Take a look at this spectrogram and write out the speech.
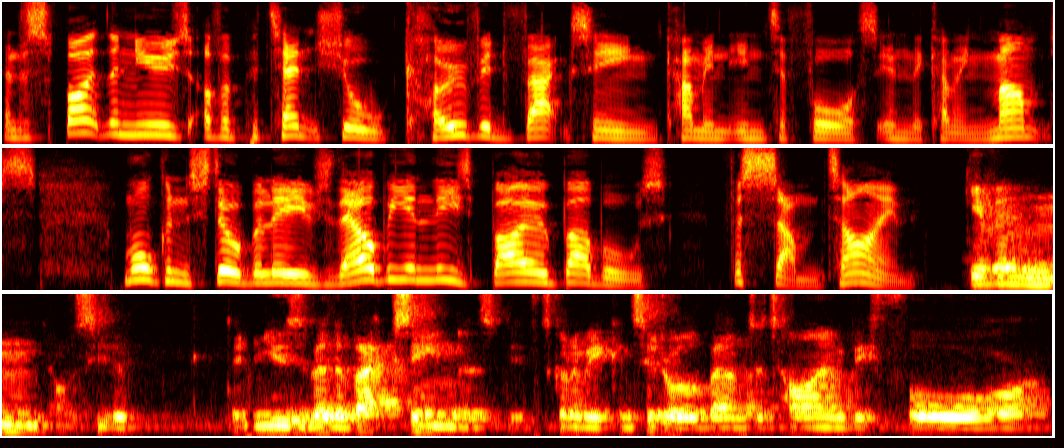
And despite the news of a potential COVID vaccine coming into force in the coming months, Morgan still believes they'll be in these bio bubbles for some time. Given obviously the, the news about the vaccine, it's, it's going to be a considerable amount of time before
